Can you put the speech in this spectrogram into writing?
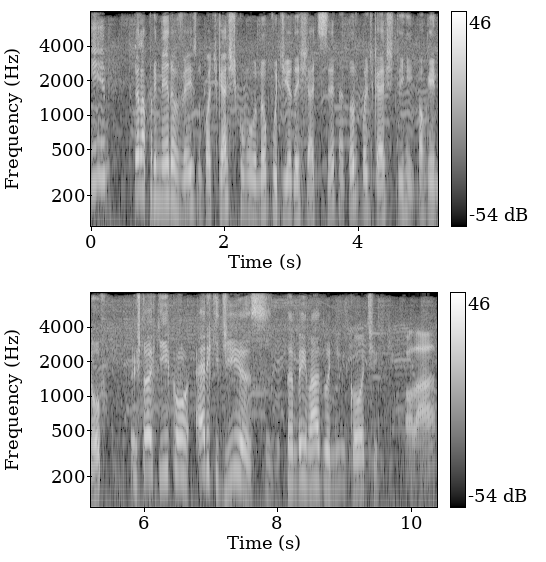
E pela primeira vez no podcast, como não podia deixar de ser, né? Todo podcast tem alguém novo. Eu estou aqui com Eric Dias, também lá do Anime Coach. Olá,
